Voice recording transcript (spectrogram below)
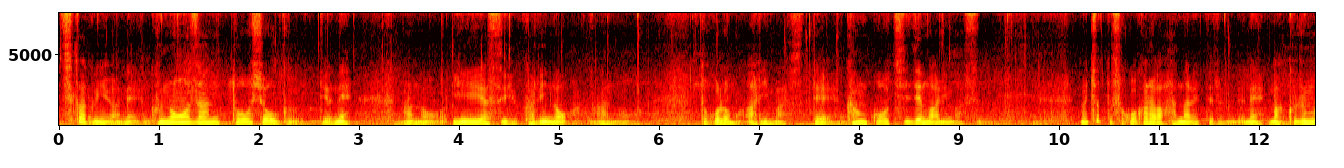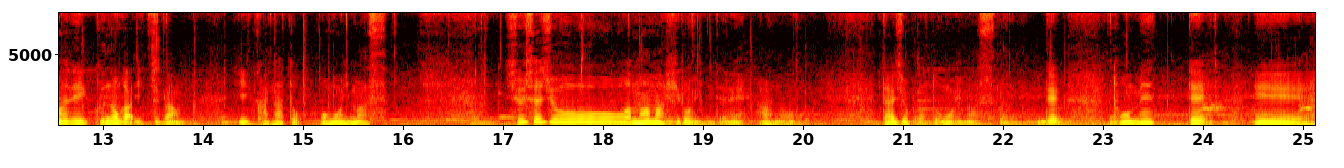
近くにはね久能山東照宮っていうねあの家康ゆかりのあのところもありまして観光地でもあります。ちょっとそこからは離れてるんでね、まあ、車で行くのが一番いいかなと思います。駐車場はまあまあ広いんでねあの大丈夫だと思います。で止めて、えー、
